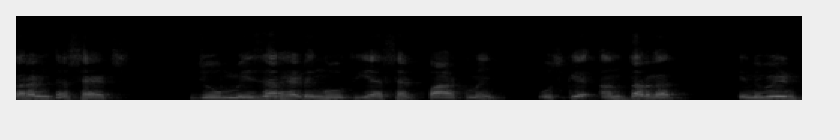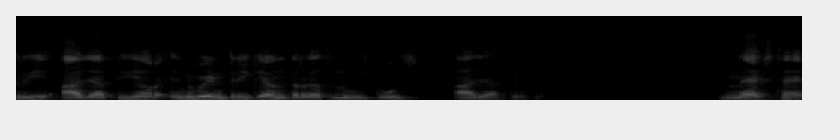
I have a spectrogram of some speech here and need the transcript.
करंट असेट्स, जो मेजर हेडिंग होती है एसेट पार्ट में, उसके अंतर्गत इन्वेंट्री आ जाती है और इन्वेंट्री के अंतर्गत लूज टूल्स आ जाते हैं। नेक्स्ट है,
